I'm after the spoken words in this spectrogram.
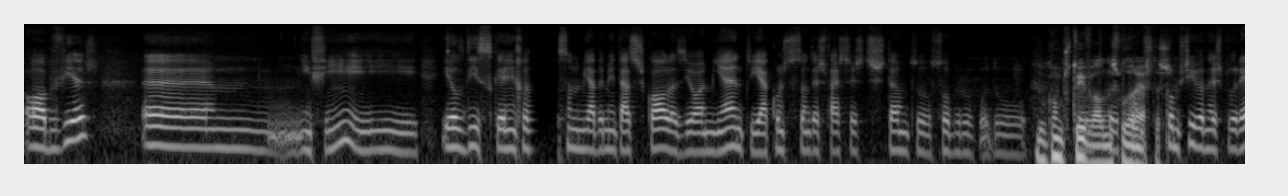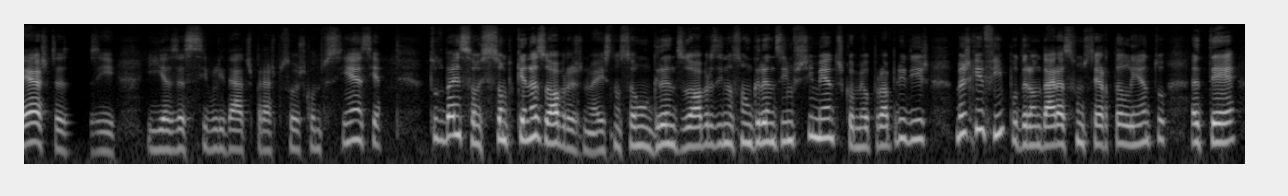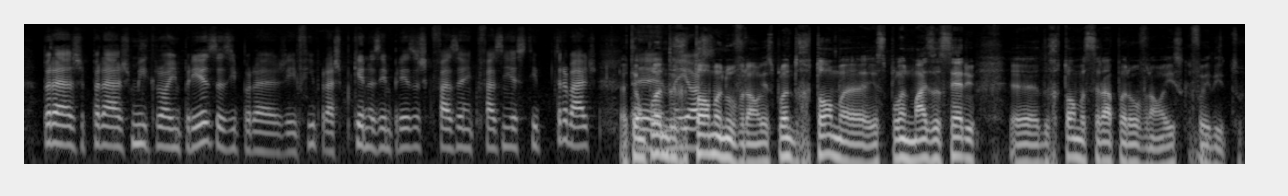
óbvias, uh, enfim, e ele disse que em relação relação nomeadamente às escolas e ao amianto e à construção das faixas de gestão do, sobre o do, do combustível do, nas florestas. combustível nas florestas e, e as acessibilidades para as pessoas com deficiência. Tudo bem, são, são pequenas obras, não é? Isso não são grandes obras e não são grandes investimentos, como ele próprio diz, mas que, enfim, poderão dar-se um certo talento até para as, para as microempresas e para as, enfim, para as pequenas empresas que fazem, que fazem esse tipo de trabalhos. Até um plano uh, de maior... retoma no verão. Esse plano de retoma, esse plano mais a sério uh, de retoma será para o verão, é isso que foi dito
